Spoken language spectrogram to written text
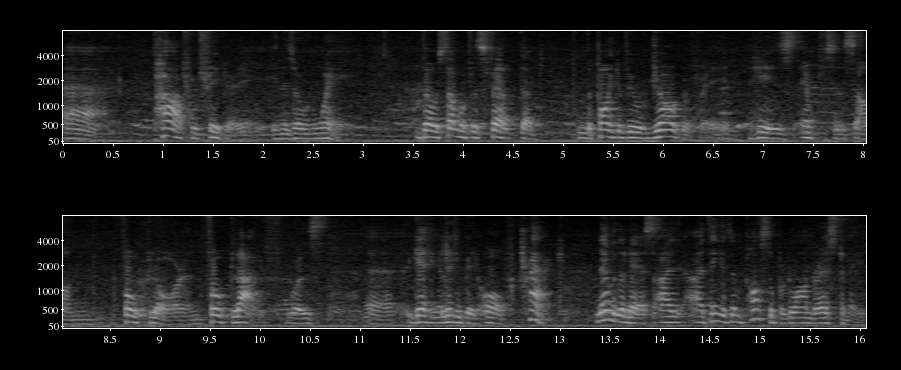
uh, powerful figure in, in his own way, though some of us felt that from the point of view of geography, his emphasis on folklore and folk life was uh, getting a little bit off track. Nevertheless, I, I think it's impossible to underestimate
